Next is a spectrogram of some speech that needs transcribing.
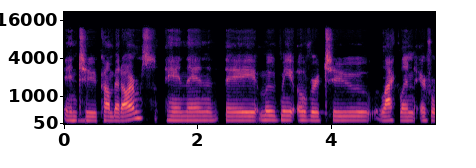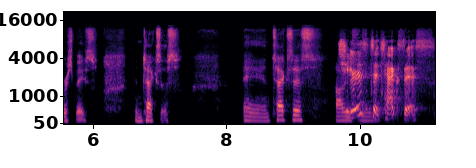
into combat arms, and then they moved me over to Lackland Air Force Base in Texas. And Texas. Cheers to Texas.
